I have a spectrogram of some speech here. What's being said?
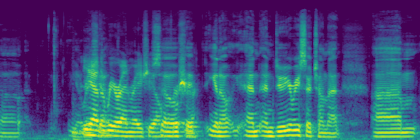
Uh, you know, yeah, the rear end ratio So, for sure. it, you know, and and do your research on that. Um,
